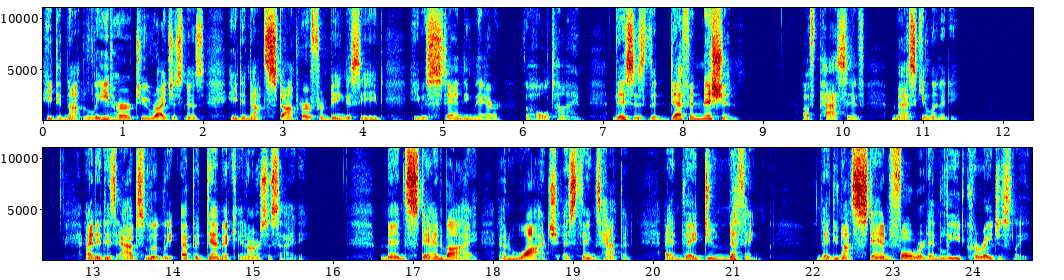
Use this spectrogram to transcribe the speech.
He did not lead her to righteousness. He did not stop her from being deceived. He was standing there the whole time. This is the definition of passive masculinity. And it is absolutely epidemic in our society. Men stand by and watch as things happen, and they do nothing. They do not stand forward and lead courageously.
